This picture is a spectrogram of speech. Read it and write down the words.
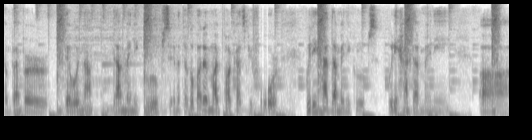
November, there were not that many groups. And I talked about it in my podcast before. We didn't have that many groups. We didn't have that many, uh,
